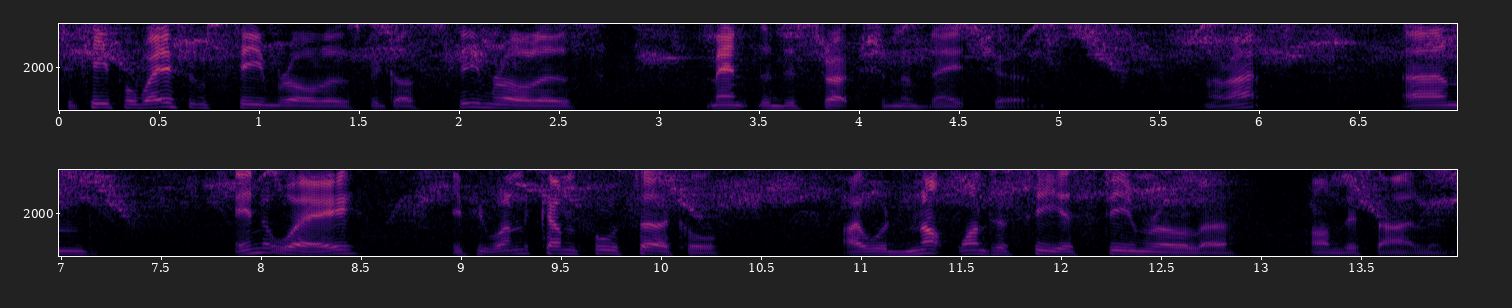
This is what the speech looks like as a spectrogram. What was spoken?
to keep away from steamrollers because steamrollers meant the destruction of nature. All right? And in a way, if you want to come full circle, I would not want to see a steamroller on this island.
